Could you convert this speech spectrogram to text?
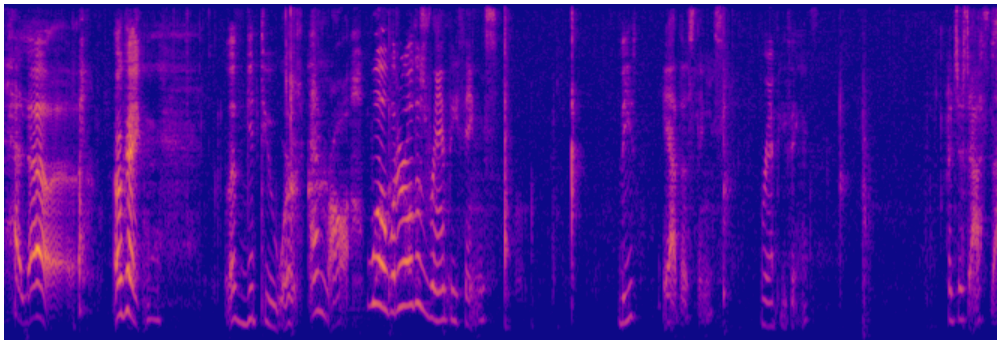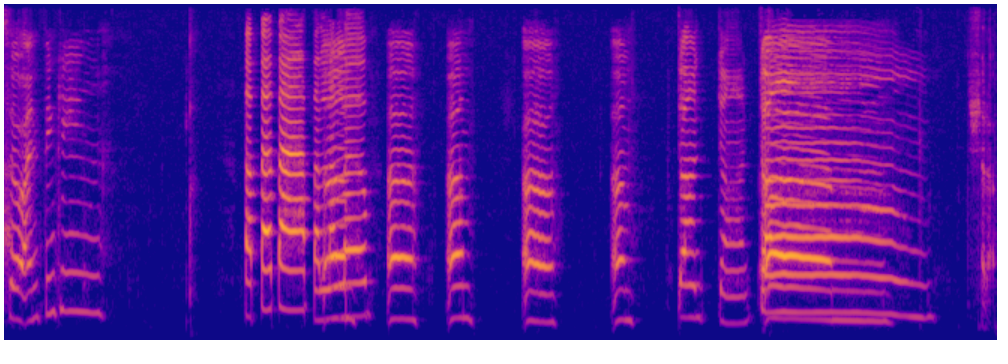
Hello. Okay, let's get to work. And raw. Whoa, what are all those rampy things? These Yeah, those things. rampy things. I just asked that. So I'm thinking, Ba, ba, ba, ba, la, Um, uh, um, uh, um, Dun dun Um, dun. shut up.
